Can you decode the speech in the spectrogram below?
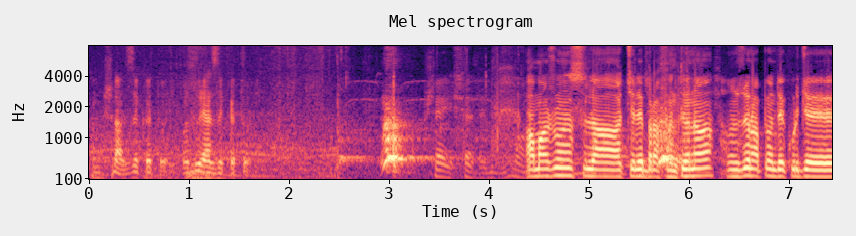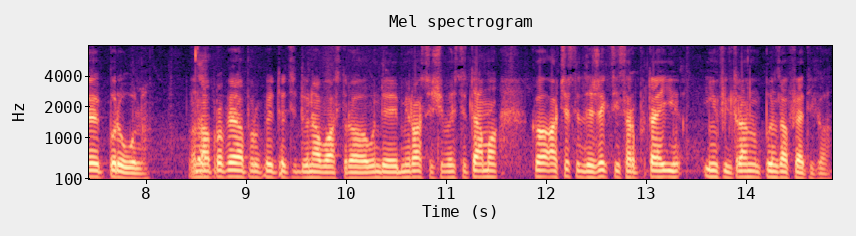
cam așa. Da, Zăcători, pădurea Zăcători. 66. nu, Am ajuns la celebra fântână, în zona pe unde curge pârâul, în apropierea proprietății dumneavoastră, unde miroase și vă este teamă că aceste dejecții s-ar putea i- infiltra în pânza freatică.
